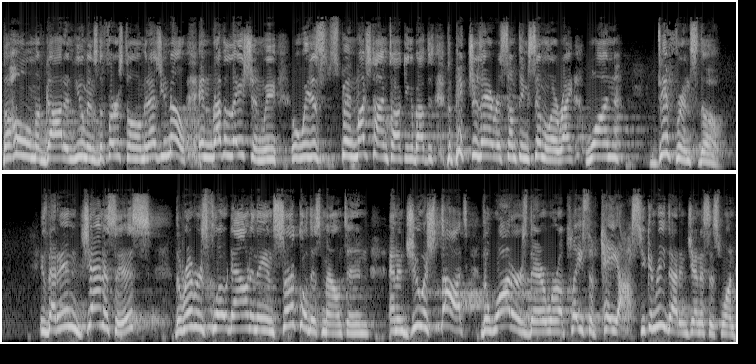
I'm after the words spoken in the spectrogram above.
The home of God and humans, the first home. And as you know, in Revelation, we, we just spend much time talking about this. The picture there is something similar, right? One difference though, is that in Genesis, the rivers flow down and they encircle this mountain. And in Jewish thought, the waters there were a place of chaos. You can read that in Genesis 1.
